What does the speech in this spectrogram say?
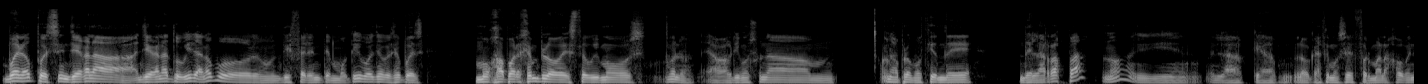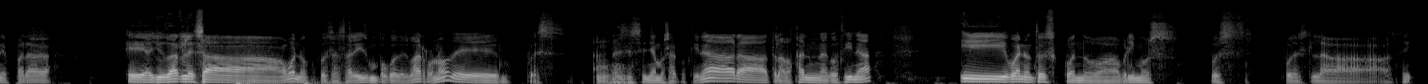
Bueno, pues llegan a, llegan a tu vida, ¿no? Por diferentes motivos. Yo que sé, pues Moja, por ejemplo, estuvimos, bueno, abrimos una, una promoción de, de la raspa, ¿no? Y en la que lo que hacemos es formar a jóvenes para eh, ayudarles a, bueno, pues a salir un poco del barro, ¿no? De, pues les enseñamos a cocinar, a trabajar en una cocina. Y bueno, entonces cuando abrimos, pues, pues la, sí,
